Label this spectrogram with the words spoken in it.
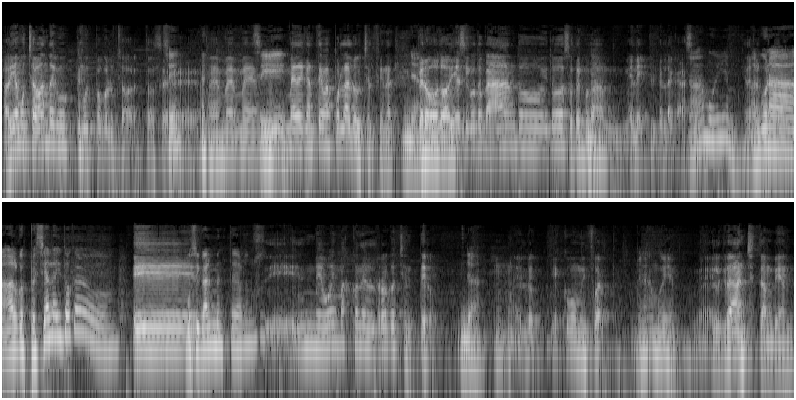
había mucha banda y muy, muy poco luchador. Entonces ¿Sí? eh, me, me- me- Sí. me decanté más por la lucha al final. Pero todavía sigo tocando y todo eso. Tengo una eléctrica en la casa. Ah, muy bien. ¿Alguna, ¿Algo especial ahí toca? O Eh, musicalmente hablando? sí, me voy más con el rock ochentero. Ya, Mm, Es, como mi fuerte. ya, muy bien. El grunge también.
